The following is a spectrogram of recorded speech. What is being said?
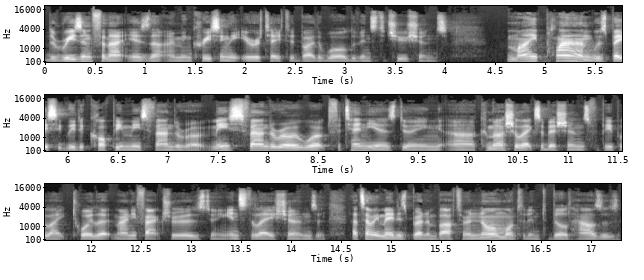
the reason for that is that I'm increasingly irritated by the world of institutions. My plan was basically to copy Mies van der Rohe. Mies van der Rohe worked for 10 years doing uh, commercial exhibitions for people like toilet manufacturers, doing installations, and that's how he made his bread and butter, and no one wanted him to build houses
